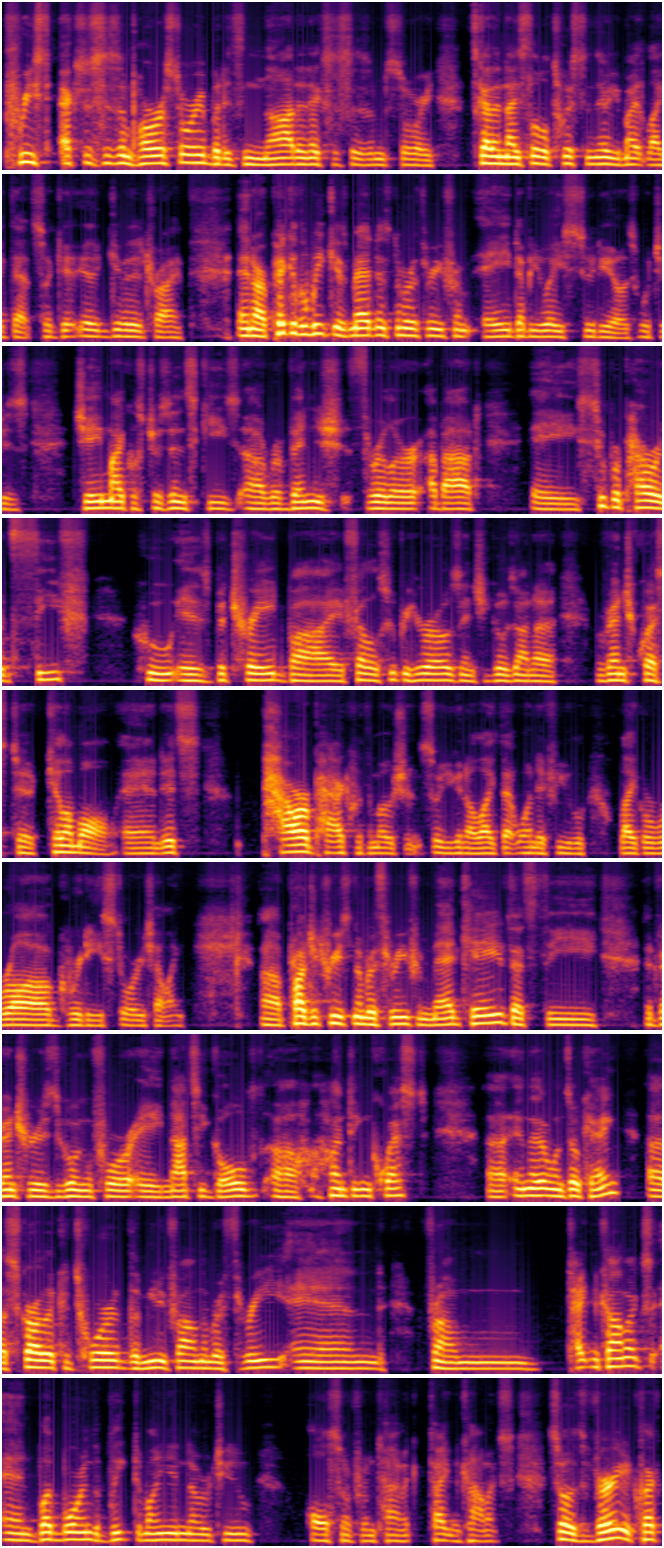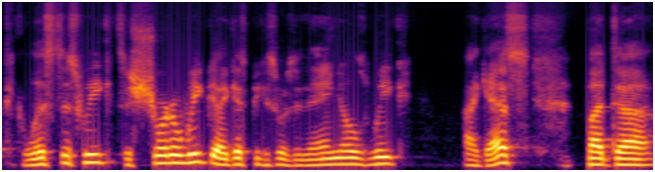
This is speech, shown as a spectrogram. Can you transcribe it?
priest exorcism horror story, but it's not an exorcism story. It's got a nice little twist in there. You might like that. So give, uh, give it a try. And our pick of the week is Madness number three from AWA Studios, which is J. Michael Straczynski's uh, revenge thriller about a superpowered thief who is betrayed by fellow superheroes and she goes on a revenge quest to kill them all. And it's power packed with emotion. So you're going to like that one if you like raw, gritty storytelling. Uh, Project Freeze number three from Mad Cave. That's the adventurers going for a Nazi gold uh, hunting quest. Uh, and that one's okay. Uh, Scarlett Couture, the Munich file number three, and from Titan Comics, and Bloodborne, the Bleak Dominion number two, also from Titan Comics. So it's very eclectic list this week. It's a shorter week, I guess, because it was an annuals week, I guess. But uh,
